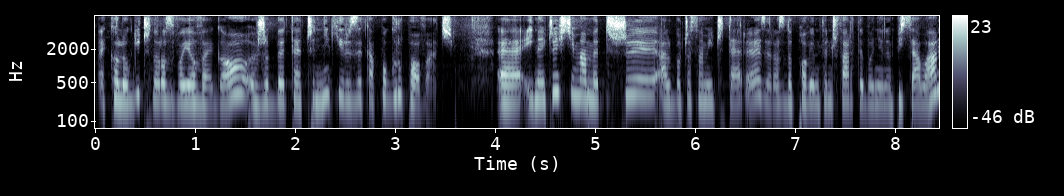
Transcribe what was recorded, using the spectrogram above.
ekologiczno-rozwojowego, żeby te czynniki ryzyka pogrupować. I najczęściej mamy trzy albo czasami cztery, zaraz dopowiem ten czwarty, bo nie napisałam,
